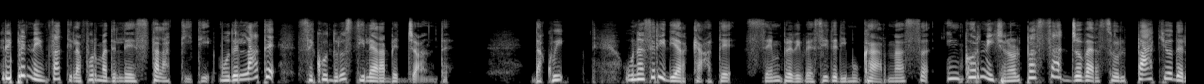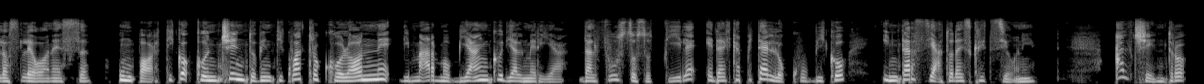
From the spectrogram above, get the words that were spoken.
Riprende infatti la forma delle stalattiti, modellate secondo lo stile arabeggiante. Da qui una serie di arcate, sempre rivestite di Mukarnas, incorniciano il passaggio verso il patio de los Leones, un portico con 124 colonne di marmo bianco di Almeria, dal fusto sottile e dal capitello cubico intarsiato da iscrizioni. Al centro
